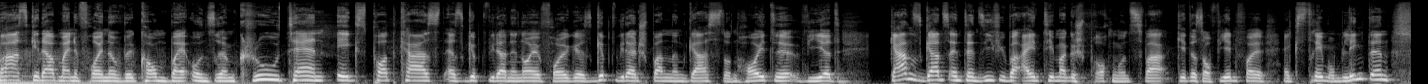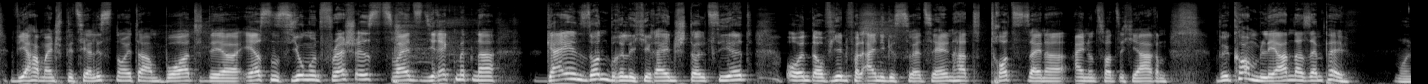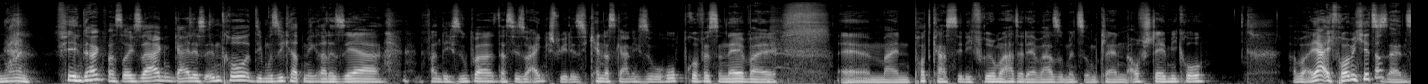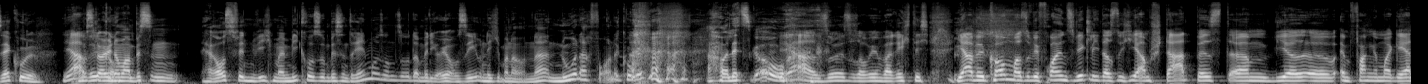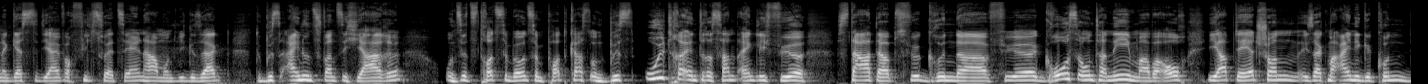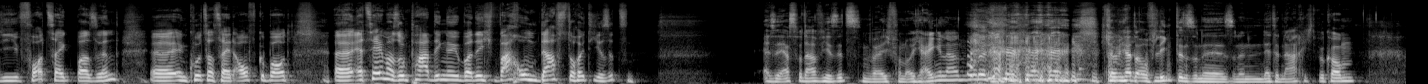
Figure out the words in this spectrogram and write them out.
Was geht ab, meine Freunde, und willkommen bei unserem Crew 10X Podcast. Es gibt wieder eine neue Folge, es gibt wieder einen spannenden Gast und heute wird ganz, ganz intensiv über ein Thema gesprochen. Und zwar geht es auf jeden Fall extrem um LinkedIn. Wir haben einen Spezialisten heute an Bord, der erstens jung und fresh ist, zweitens direkt mit einer geilen Sonnenbrille hier rein stolziert und auf jeden Fall einiges zu erzählen hat, trotz seiner 21 Jahren. Willkommen, Leander Sempel. Moin, moin. Vielen Dank, was soll ich sagen? Geiles Intro. Die Musik hat mir gerade sehr, fand ich super, dass sie so eingespielt ist. Ich kenne das gar nicht so hochprofessionell, weil äh, mein Podcast, den ich früher mal hatte, der war so mit so einem kleinen Aufstellmikro. Aber ja, ich freue mich hier zu sein. Sehr cool. Ja, ich muss, glaube ich, noch mal ein bisschen herausfinden, wie ich mein Mikro so ein bisschen drehen muss und so, damit ich euch auch sehe und nicht immer noch, na, nur nach vorne gucke. Aber let's go. Ja, so ist es auf jeden Fall richtig. Ja, willkommen. Also wir freuen uns wirklich, dass du hier am Start bist. Ähm, wir äh, empfangen immer gerne Gäste, die einfach viel zu erzählen haben. Und wie gesagt, du bist 21 Jahre und sitzt trotzdem bei uns im Podcast und bist ultra interessant eigentlich für Startups, für Gründer, für große Unternehmen, aber auch, ihr habt ja jetzt schon, ich sag mal, einige Kunden, die vorzeigbar sind, äh, in kurzer Zeit aufgebaut. Äh, erzähl mal so ein paar Dinge über dich. Warum darfst du heute hier sitzen? Also erstmal darf ich hier sitzen, weil ich von euch eingeladen wurde. ich glaube, ich hatte auf LinkedIn so eine, so eine nette Nachricht bekommen.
